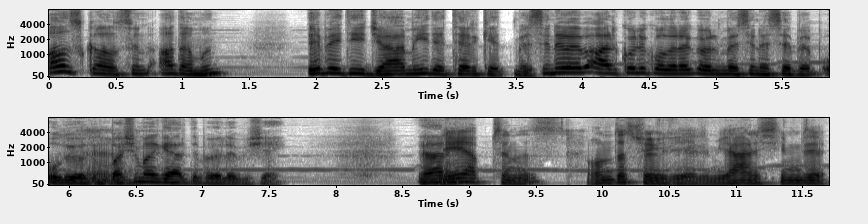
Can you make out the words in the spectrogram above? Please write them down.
az kalsın adamın ebedi camiyi de terk etmesine ve alkolik olarak ölmesine sebep oluyordum. Evet. Başıma geldi böyle bir şey. Yani Ne yaptınız? Onu da söyleyelim. Yani şimdi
